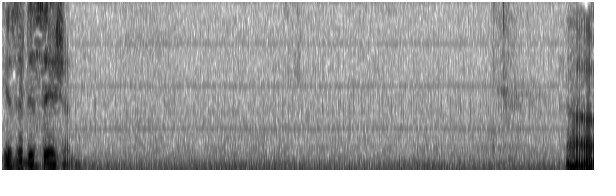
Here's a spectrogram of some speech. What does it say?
is a decision. Uh,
